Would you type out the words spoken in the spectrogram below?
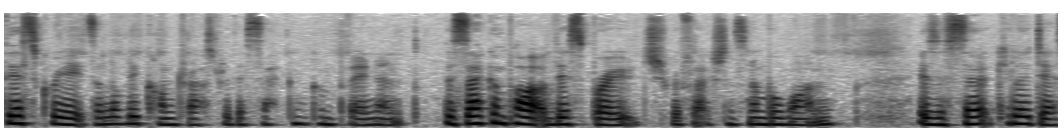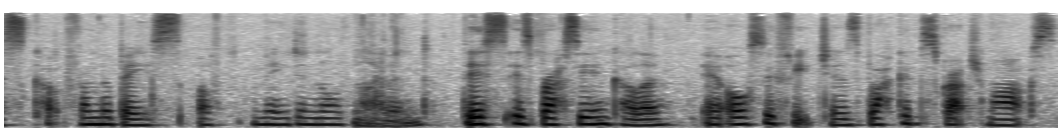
This creates a lovely contrast with the second component. The second part of this brooch, Reflections number one, is a circular disc cut from the base of Made in Northern Ireland. This is brassy in colour. It also features blackened scratch marks,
